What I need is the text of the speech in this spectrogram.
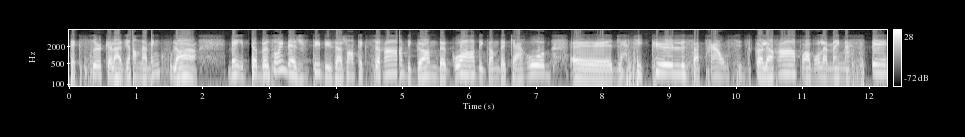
texture que la viande, la même couleur, ben, tu as besoin d'ajouter des agents texturants, des gommes de goire, des gommes de caroube, de la fécule. Ça prend aussi du colorant pour avoir la même aspect.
